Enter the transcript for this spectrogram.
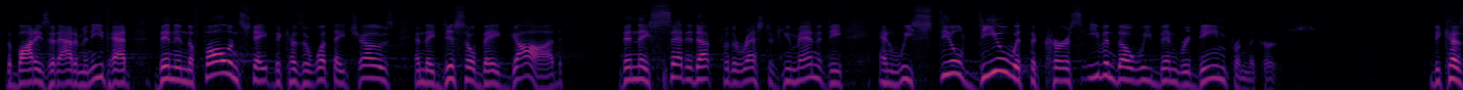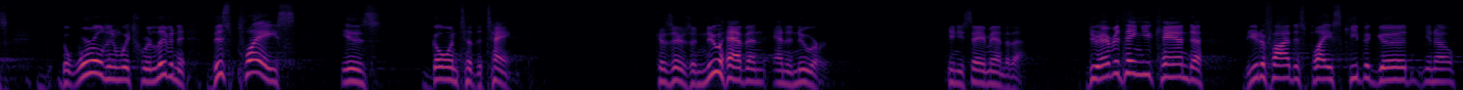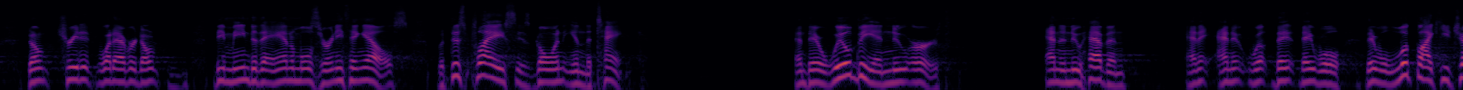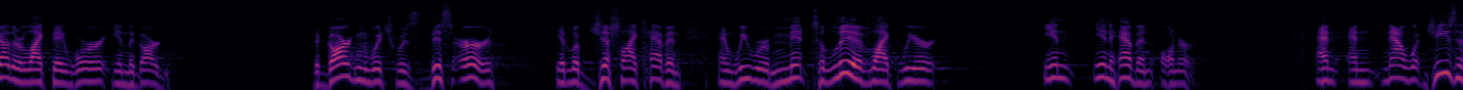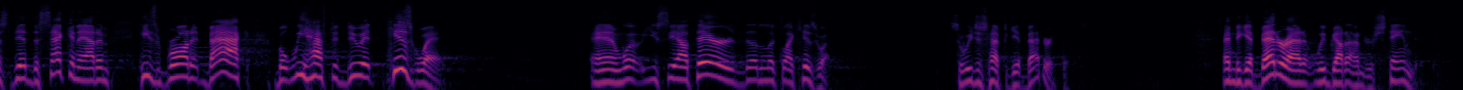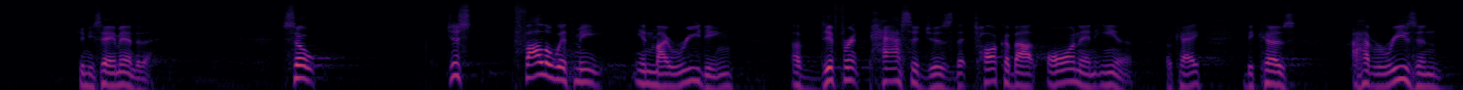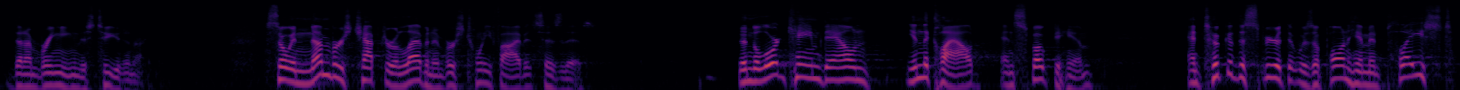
The bodies that Adam and Eve had. Then, in the fallen state, because of what they chose and they disobeyed God, Then they set it up for the rest of humanity, and we still deal with the curse even though we've been redeemed from the curse. Because the world in which we're living in, this place is going to the tank. Because there's a new heaven and a new earth. Can you say amen to that? Do everything you can to beautify this place, keep it good, you know, don't treat it whatever, don't be mean to the animals or anything else. But this place is going in the tank. And there will be a new earth and a new heaven, and, it, and it will, they, they, will, they will look like each other like they were in the garden. The garden, which was this earth, it looked just like heaven, and we were meant to live like we're in, in heaven on earth. And, and now, what Jesus did, the second Adam, he's brought it back, but we have to do it his way. And what you see out there doesn't look like his way. So we just have to get better at this. And to get better at it, we've got to understand it. Can you say amen to that? So just follow with me in my reading of different passages that talk about on and in, okay? Because I have a reason that I'm bringing this to you tonight. So in Numbers chapter 11 and verse 25, it says this Then the Lord came down in the cloud and spoke to him, and took of the Spirit that was upon him and placed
